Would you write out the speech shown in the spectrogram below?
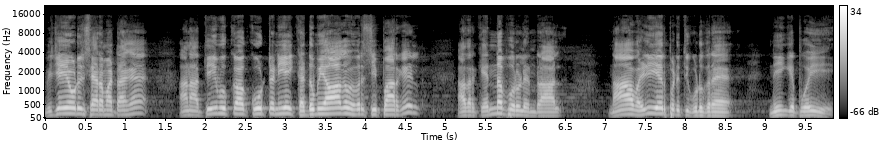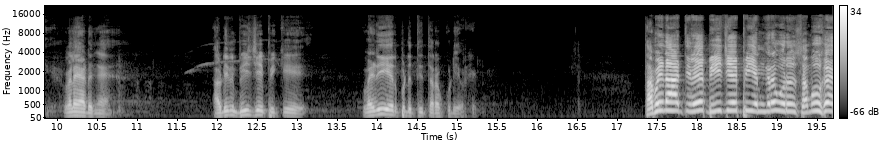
விஜயோடும் சேர மாட்டாங்க ஆனால் திமுக கூட்டணியை கடுமையாக விமர்சிப்பார்கள். அதற்கு என்ன பொருள் என்றால் நான் வழி ஏற்படுத்தி கொடுக்குறேன் நீங்கள் போய் விளையாடுங்க. அப்படின்னு பிஜேபிக்கு வழி ஏற்படுத்தி தரக்கூடியவர்கள். தமிழ்நாட்டிலே பிஜேபி என்கிற ஒரு சமூக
